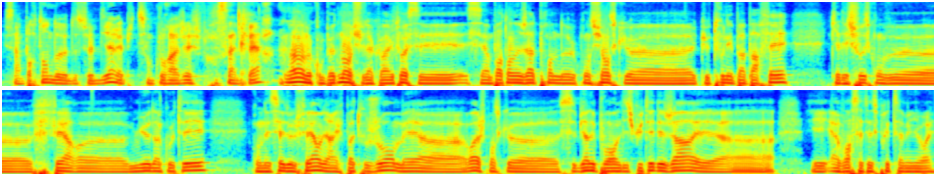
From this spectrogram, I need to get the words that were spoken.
C'est important de, se le dire et puis de s'encourager, je pense, à le faire. Non, mais complètement, je suis d'accord avec toi. C'est important déjà de prendre conscience que, que tout n'est pas parfait, qu'il y a des choses qu'on veut euh, faire euh, mieux d'un côté, qu'on essaie de le faire, on n'y arrive pas toujours, mais euh, ouais, je pense que c'est bien de pouvoir en discuter déjà et, et avoir cet esprit de s'améliorer.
